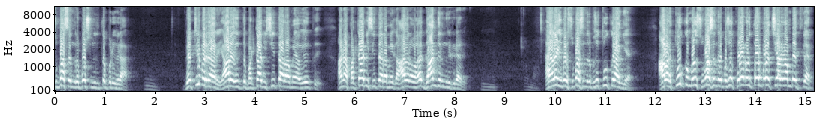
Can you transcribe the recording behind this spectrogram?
சுபாஷ் சந்திர போஸ் நிறுத்தப்படுகிறார். வெற்றி பெறாரு. யாரை எதிர்த்து? பட்டாபி சீதாராமையா எதிர்த்து. ஆனா பட்டாபி சீதாராமையாக்கு ஆதரவாக காந்தி இருந்திருக்கிறாரு. அதனால் அதனால இவர் சுபாஷ் சந்திர போஸை தூக்குறாங்க. அவரை தூக்கும்போது சுபாஷ் சந்திர போஸை குரல் கொடுத்தவர் புரட்சியாளர் அம்பேத்கர்.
